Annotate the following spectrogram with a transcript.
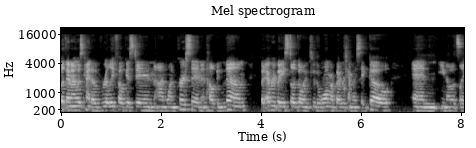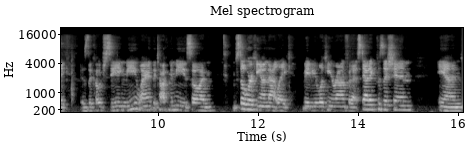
But then I was kind of really focused in on one person and helping them, but everybody's still going through the warm up every time I say go. And you know, it's like, is the coach seeing me? Why aren't they talking to me? So I'm I'm still working on that, like maybe looking around for that static position and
